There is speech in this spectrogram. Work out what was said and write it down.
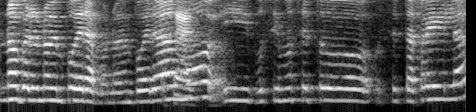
No, pero nos empoderamos, nos empoderamos y pusimos cierto, ciertas reglas.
